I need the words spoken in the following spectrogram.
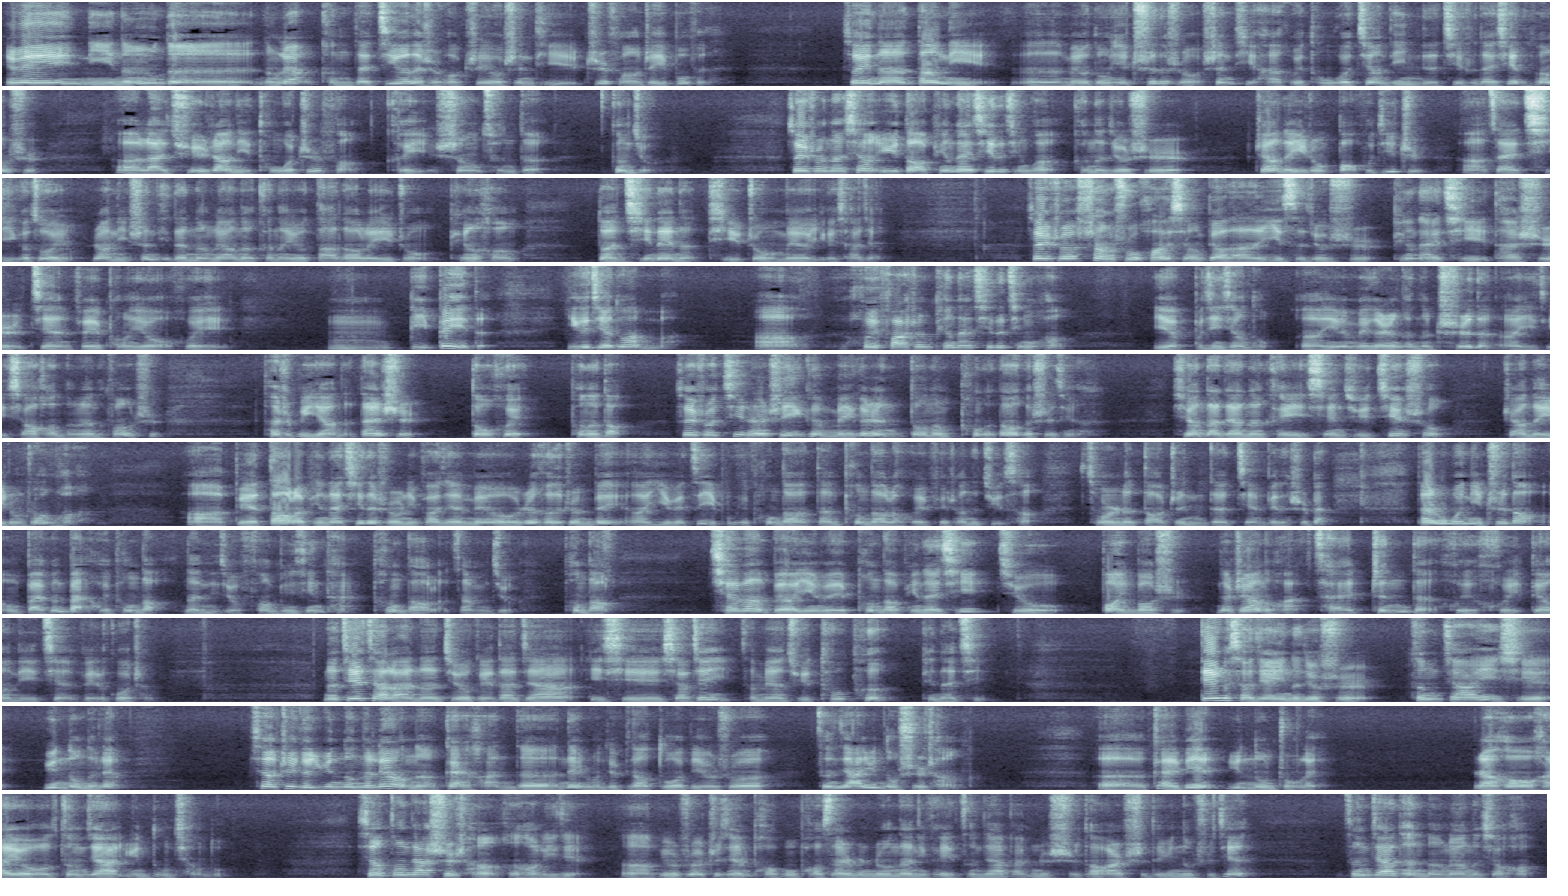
因为你能用的能量可能在饥饿的时候只有身体脂肪这一部分，所以呢，当你呃没有东西吃的时候，身体还会通过降低你的基础代谢的方式。呃，来去让你通过脂肪可以生存的更久，所以说呢，像遇到平台期的情况，可能就是这样的一种保护机制啊，在起一个作用，让你身体的能量呢，可能又达到了一种平衡，短期内呢，体重没有一个下降。所以说，上述话想表达的意思就是，平台期它是减肥朋友会嗯必备的一个阶段吧，啊，会发生平台期的情况。也不尽相同啊，因为每个人可能吃的啊以及消耗能量的方式，它是不一样的，但是都会碰得到。所以说，既然是一个每个人都能碰得到的事情，希望大家呢可以先去接受这样的一种状况啊，别到了平台期的时候，你发现没有任何的准备啊，以为自己不会碰到，但碰到了会非常的沮丧，从而呢导致你的减肥的失败。但如果你知道我百分百会碰到，那你就放平心态，碰到了咱们就碰到了。千万不要因为碰到平台期就暴饮暴食，那这样的话才真的会毁掉你减肥的过程。那接下来呢，就给大家一些小建议，怎么样去突破平台期？第一个小建议呢，就是增加一些运动的量。像这个运动的量呢，概含的内容就比较多，比如说增加运动时长，呃，改变运动种类，然后还有增加运动强度。像增加时长很好理解啊，比如说之前跑步跑三十分钟，那你可以增加百分之十到二十的运动时间，增加它能量的消耗。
